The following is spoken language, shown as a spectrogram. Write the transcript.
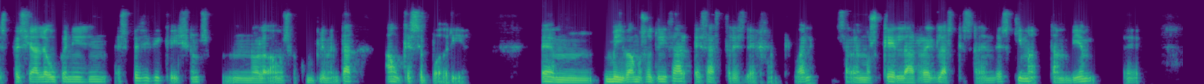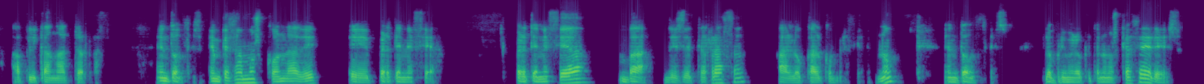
Special Opening Specifications no la vamos a cumplimentar, aunque se podría. Em, y vamos a utilizar esas tres de ejemplo. ¿vale? Sabemos que las reglas que salen de esquema también eh, aplican a Terraza. Entonces, empezamos con la de eh, pertenece a. Pertenece a va desde terraza a local comercial. ¿no? Entonces, lo primero que tenemos que hacer es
